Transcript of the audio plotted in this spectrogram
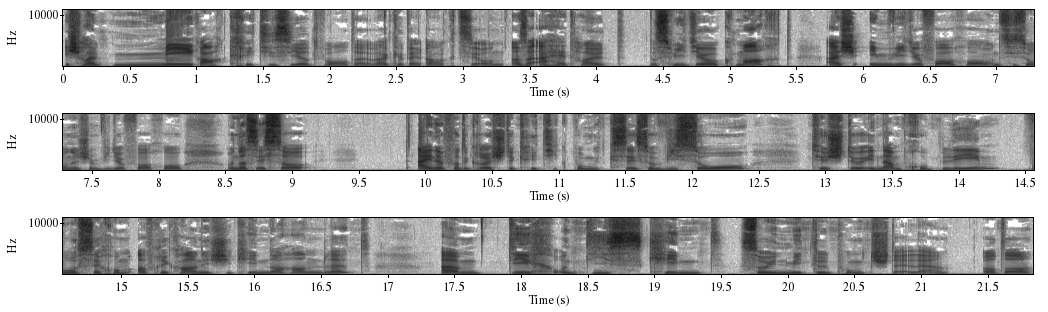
ist halt mega kritisiert worden wegen der Aktion. Also er hat halt das Video gemacht, er ist im Video vorgekommen und sein Sohn ist im Video vorgekommen. Und das ist so einer der grössten Kritikpunkte gesehen. So wieso tust du in einem Problem, wo es sich um afrikanische Kinder handelt, ähm, dich und dies Kind so in den Mittelpunkt stellen, oder?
